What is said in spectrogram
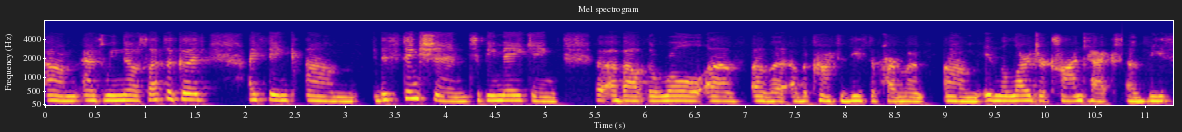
um, as we know. So that's a good, I think, um, distinction to be making about the role of, of, a, of a chronic disease department um, in the larger context of these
